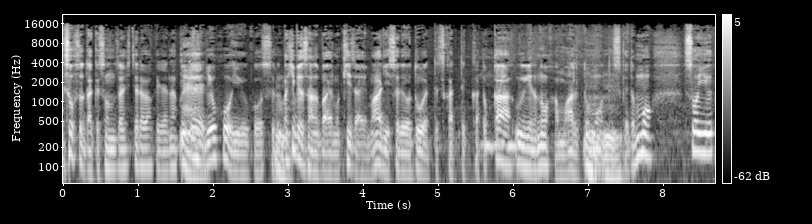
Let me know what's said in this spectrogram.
ソフトだけ存在してるわけじゃなくて、両方融合する、まあ、日比野さんの場合も機材もあり、それをどうやって使っていくかとか、運営のノウハウもあると思うんですけども、そういう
